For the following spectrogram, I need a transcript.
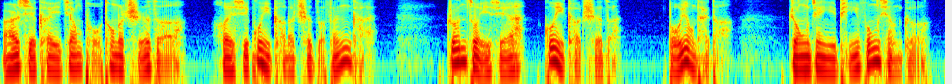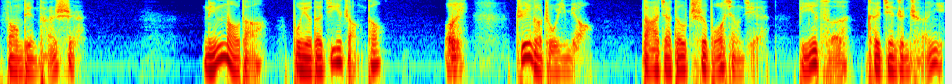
而且可以将普通的池子和一些贵客的池子分开，专做一些。”贵客池子，不用太大，中间以屏风相隔，方便谈事。林老大不由得击掌道：“哎，这个主意妙！大家都赤膊相见，彼此可以见证诚意，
